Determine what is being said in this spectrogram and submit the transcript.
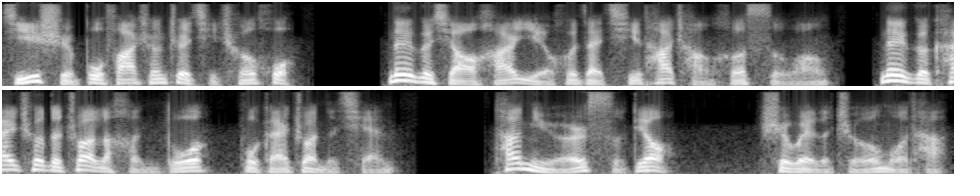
即使不发生这起车祸，那个小孩也会在其他场合死亡。”那个开车的赚了很多不该赚的钱，他女儿死掉是为了折磨他。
